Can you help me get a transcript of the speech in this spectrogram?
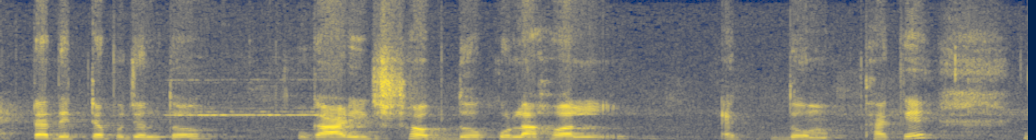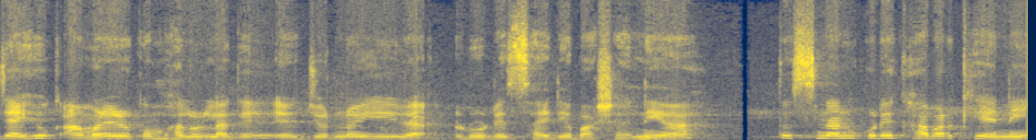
একটা দেড়টা পর্যন্ত গাড়ির শব্দ, কোলাহল একদম থাকে। যাই হোক, আমার এরকম ভালো লাগে, এর জন্যই রোডের সাইডে বাসা নেওয়া। তো স্নান করে খাবার খেয়ে নেই।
